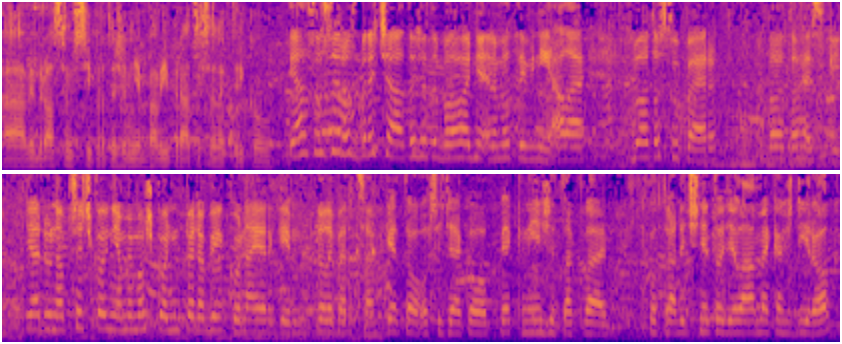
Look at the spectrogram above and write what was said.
a vybral jsem si, protože mě baví práce s elektrikou. Já jsem se rozbrečela, takže to bylo hodně emotivní, ale bylo to super, bylo to hezký. Já jdu na předškolní a mimoškolní pedagogiku na Jergim do Liberce. Je to určitě jako pěkný, že takhle jako tradičně to děláme každý rok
